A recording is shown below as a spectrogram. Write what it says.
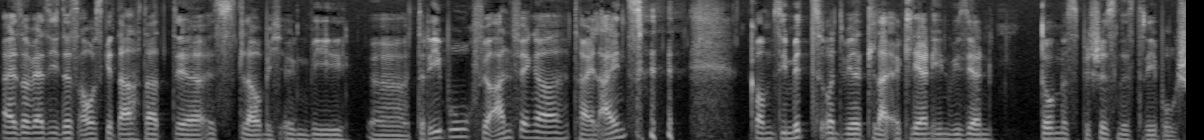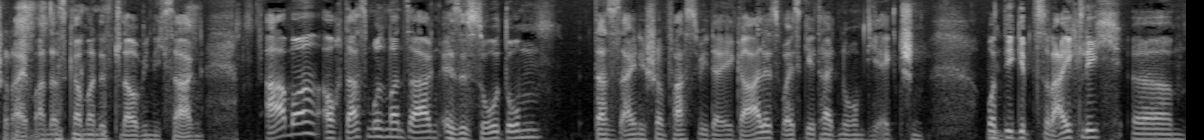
Also wer sich das ausgedacht hat, der ist, glaube ich, irgendwie äh, Drehbuch für Anfänger Teil 1. Kommen Sie mit und wir erklären Ihnen, wie Sie ein dummes, beschissenes Drehbuch schreiben. Anders kann man das, glaube ich, nicht sagen. Aber auch das muss man sagen, es ist so dumm, dass es eigentlich schon fast wieder egal ist, weil es geht halt nur um die Action. Und mhm. die gibt's reichlich. Ähm,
